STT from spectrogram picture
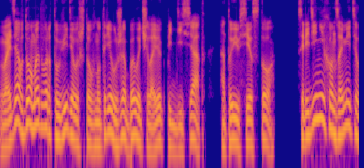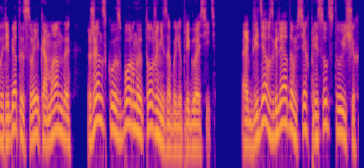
Войдя в дом, Эдвард увидел, что внутри уже было человек 50, а то и все 100. Среди них он заметил ребят из своей команды, женскую сборную тоже не забыли пригласить. Обведя взглядом всех присутствующих,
